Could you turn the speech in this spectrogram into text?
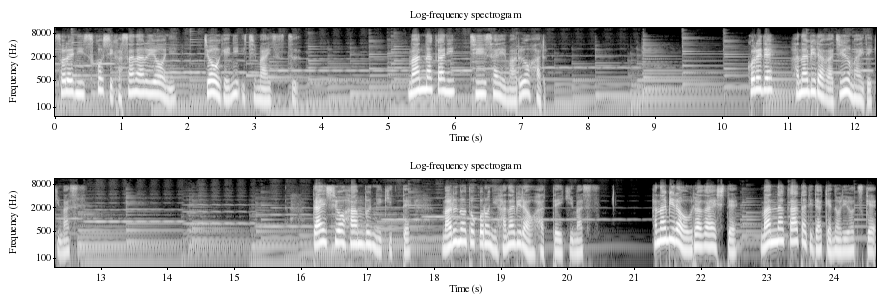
それに少し重なるように上下に1枚ずつ。真ん中に小さい丸を貼る。これで花びらが10枚できます。台紙を半分に切って丸のところに花びらを貼っていきます。花びらを裏返して真ん中あたりだけ糊をつけ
